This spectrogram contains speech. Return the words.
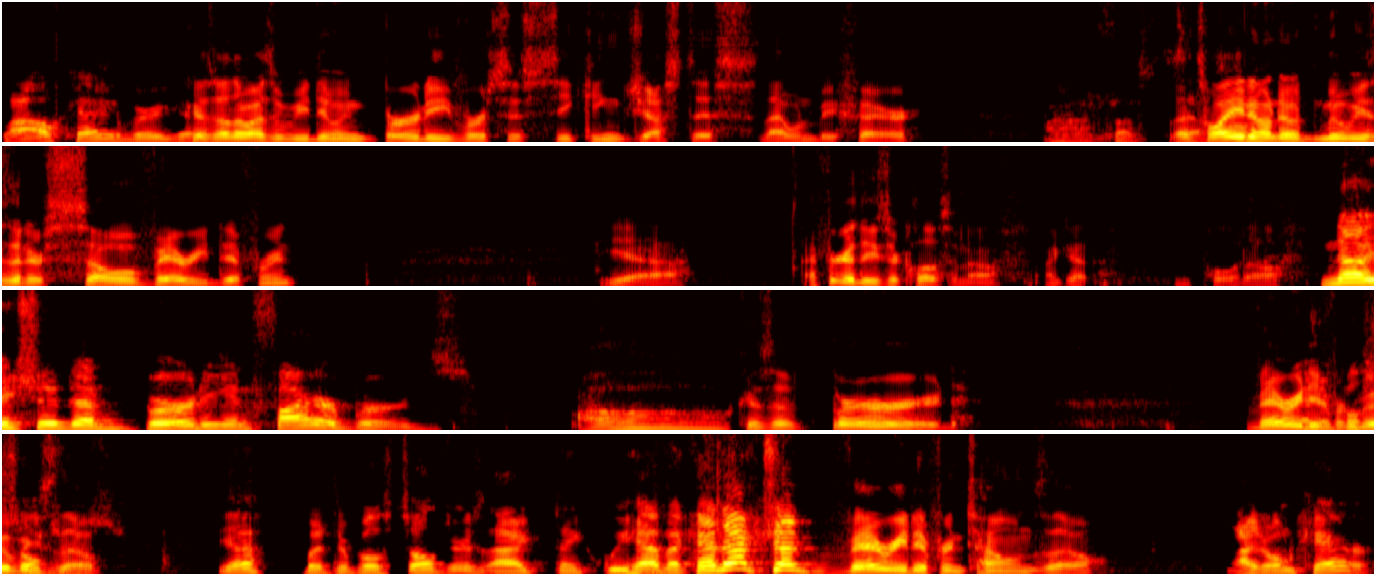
Wow. Okay. Very good. because otherwise we'd be doing Birdy versus Seeking Justice. That wouldn't be fair. Oh, That's sounds why you don't do movies that are so very different. Yeah. I figured these are close enough. I got pull it off. No, you should have done Birdy and Firebirds. Oh, because of Bird. Very And different movies, though. Yeah, But they're both soldiers. I think we have a connection. very different tones, though. I don't care.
